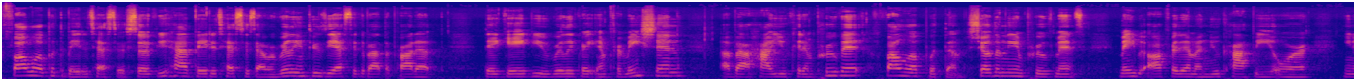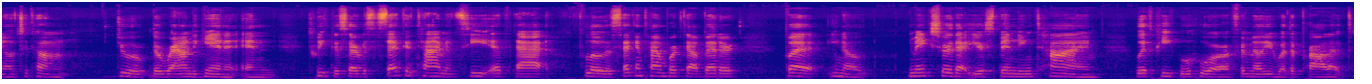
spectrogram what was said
follow up with the beta testers. So, if you have beta testers that were really enthusiastic about the product, they gave you really great information about how you could improve it, follow up with them, show them the improvements, maybe offer them a new copy or, you know, to come through the round again and, and tweak the service a second time and see if that flow the second time worked out better. But, you know, make sure that you're spending time with people who are familiar with the product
